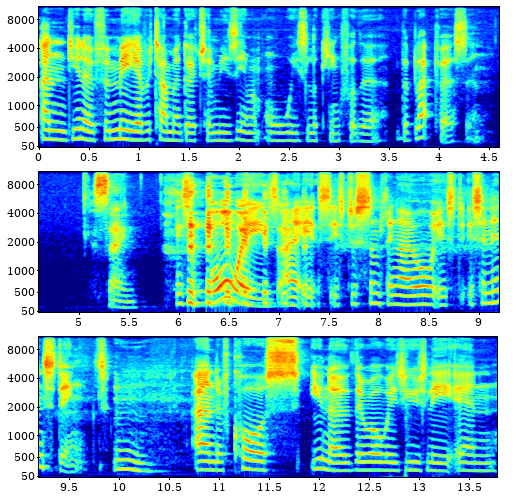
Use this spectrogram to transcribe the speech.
And, you know, for me, every time I go to a museum, I'm always looking for the, the black person. Same. It's always, I, it's, it's just something I always, it's, it's an instinct. Mm. And of course, you know, they're always usually in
